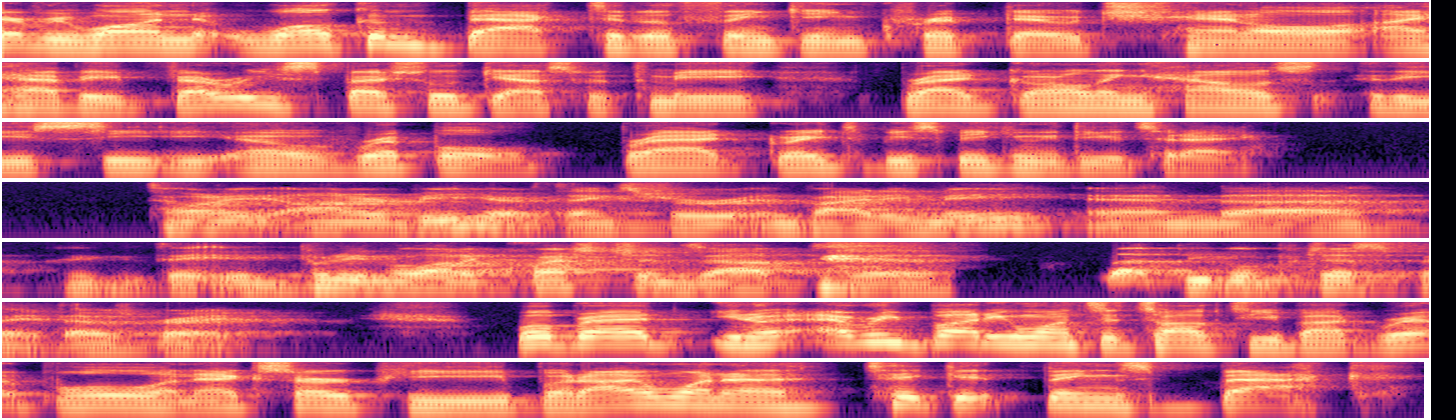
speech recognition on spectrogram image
everyone. Welcome back to the Thinking Crypto channel. I have a very special guest with me, Brad Garlinghouse, the CEO of Ripple. Brad, great to be speaking with you today. Tony, honored to be here. Thanks for inviting me and uh, putting a lot of questions out to let people participate. That was great. Well, Brad, you know, everybody wants to talk to you about Ripple and XRP, but I want to take it things back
